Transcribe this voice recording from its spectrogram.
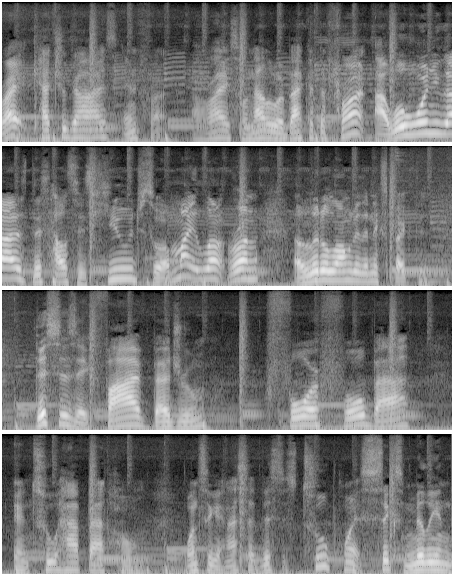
Right, catch you guys in front. All right, so now that we're back at the front, I will warn you guys, this house is huge, so it might run a little longer than expected. This is a five bedroom, four full bath, and two half bath home. Once again, I said this is $2.6 million.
